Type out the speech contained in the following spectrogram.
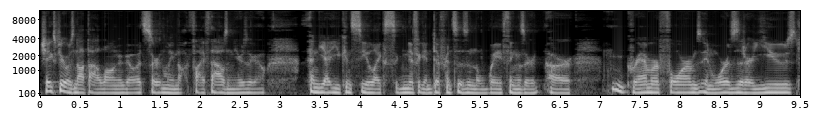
Shakespeare was not that long ago. It's certainly not five thousand years ago, and yet you can see like significant differences in the way things are are grammar forms in words that are used.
